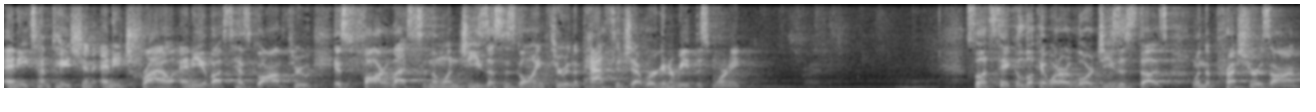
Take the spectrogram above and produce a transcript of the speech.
Any temptation, any trial any of us has gone through is far less than the one Jesus is going through in the passage that we're going to read this morning. So let's take a look at what our Lord Jesus does when the pressure is on.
